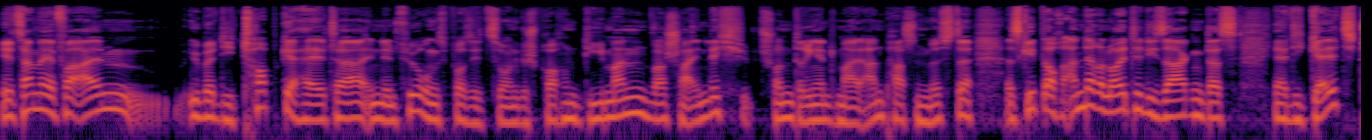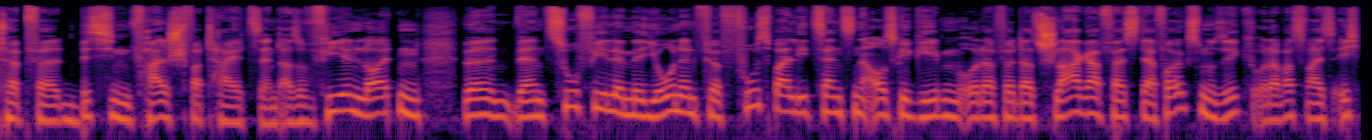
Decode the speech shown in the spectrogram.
Jetzt haben wir vor allem über die Top-Gehälter in den Führungspositionen gesprochen, die man wahrscheinlich schon dringend mal anpassen müsste. Es gibt auch andere Leute, die sagen, dass ja die Geldtöpfe ein bisschen falsch verteilt sind. Also vielen Leuten werden, zu viele Millionen für Fußballlizenzen ausgegeben oder für das Schlagerfest der Volksmusik oder was weiß ich.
